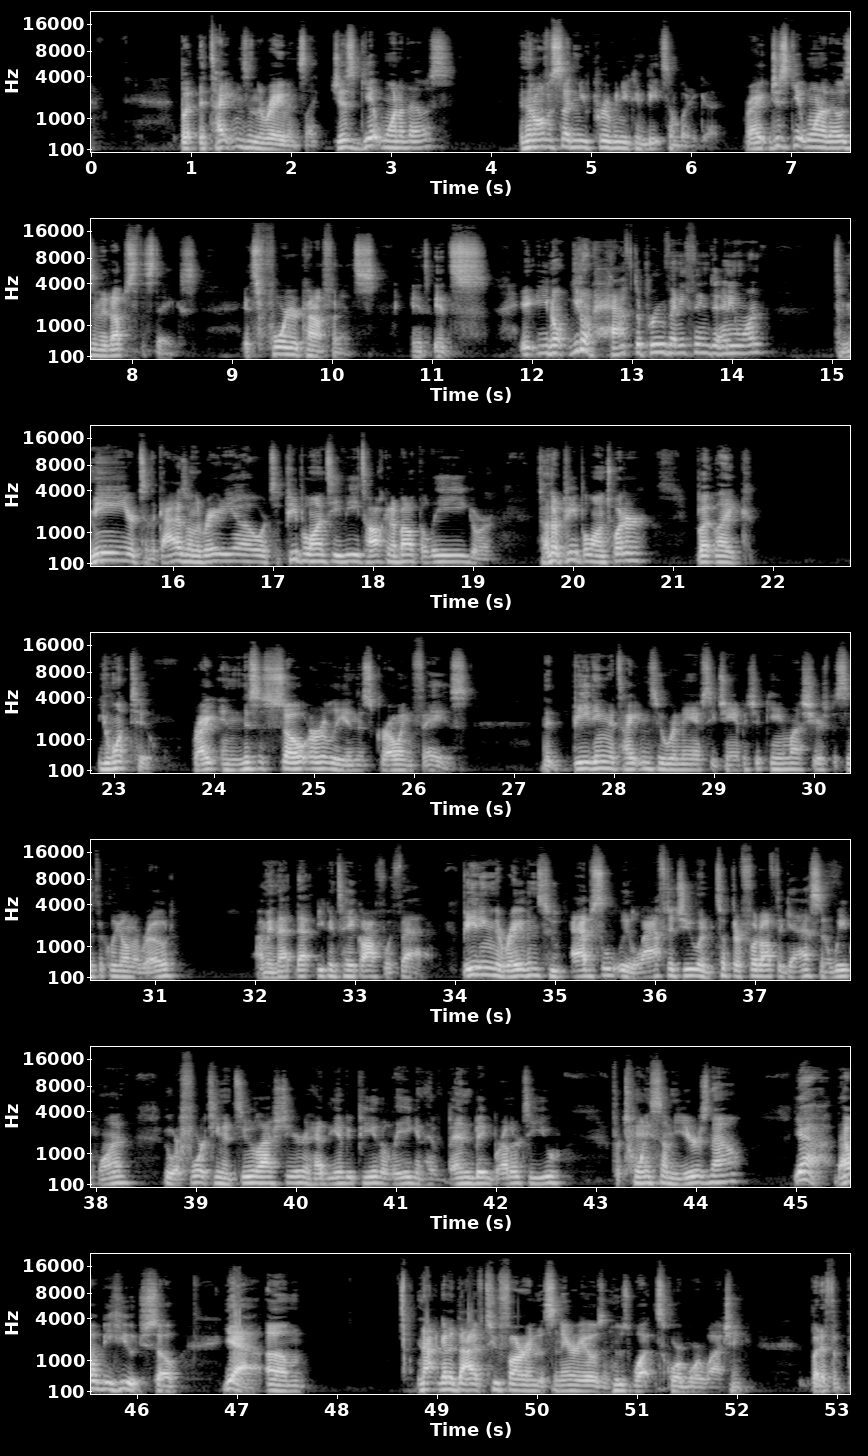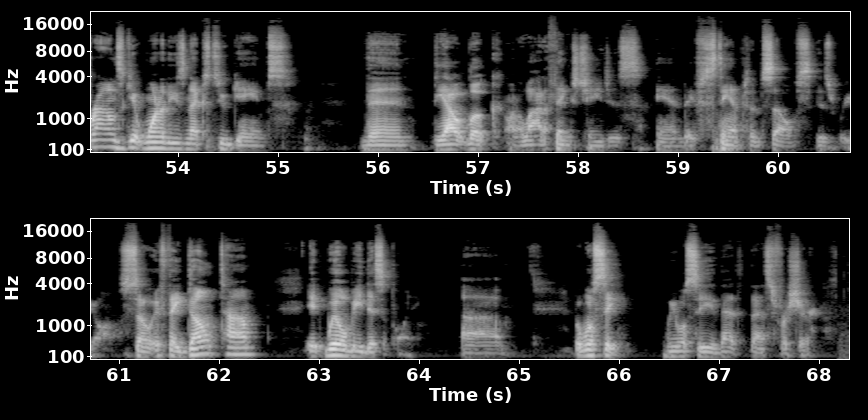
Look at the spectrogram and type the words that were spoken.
But the Titans and the Ravens, like, just get one of those, and then all of a sudden you've proven you can beat somebody good, right? Just get one of those, and it ups the stakes. It's for your confidence. It's it's it, you don't you don't have to prove anything to anyone, to me or to the guys on the radio or to people on TV talking about the league or to other people on Twitter, but like you want to, right? And this is so early in this growing phase that beating the Titans who were in the AFC Championship game last year, specifically on the road, I mean that that you can take off with that. Beating the Ravens who absolutely laughed at you and took their foot off the gas in week one, who were 14 and 2 last year and had the MVP of the league and have been big brother to you for 20 some years now. Yeah, that would be huge. So yeah, um, not going to dive too far into the scenarios and who's what scoreboard watching. But if the Browns get one of these next two games, then the outlook on a lot of things changes and they've stamped themselves as real. So if they don't, Tom, it will be disappointing. Um, but we'll see. We will see that. That's for sure.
